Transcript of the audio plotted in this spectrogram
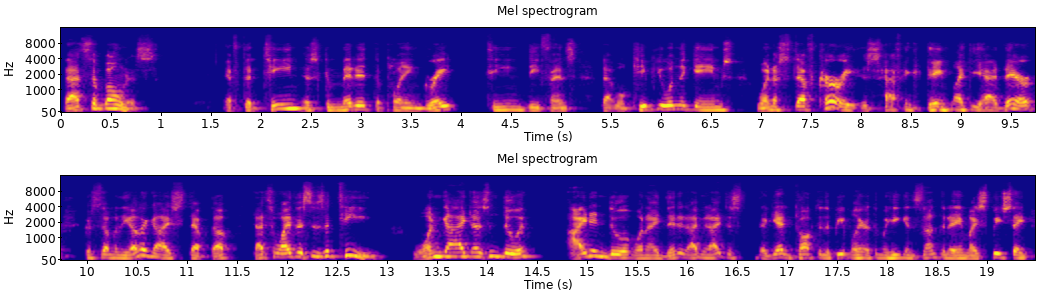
That's a bonus. If the team is committed to playing great team defense that will keep you in the games when a Steph Curry is having a game like he had there, because some of the other guys stepped up. That's why this is a team. One guy doesn't do it. I didn't do it when I did it. I mean, I just again talked to the people here at the Mohegan Sun today in my speech saying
